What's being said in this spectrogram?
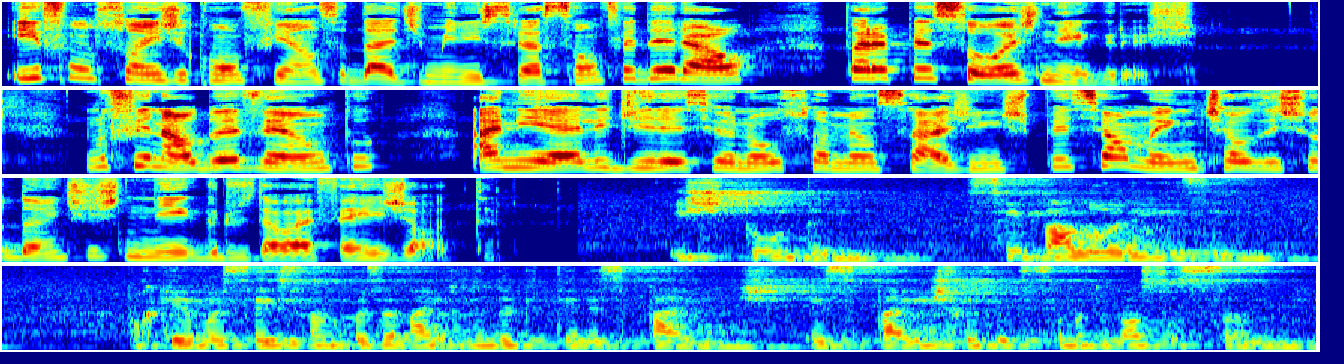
e funções de confiança da administração federal para pessoas negras. No final do evento, Aniele direcionou sua mensagem especialmente aos estudantes negros da UFRJ. Estudem, se valorizem, porque vocês são a coisa mais linda que tem nesse país. Esse país foi feito em cima do nosso sangue.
